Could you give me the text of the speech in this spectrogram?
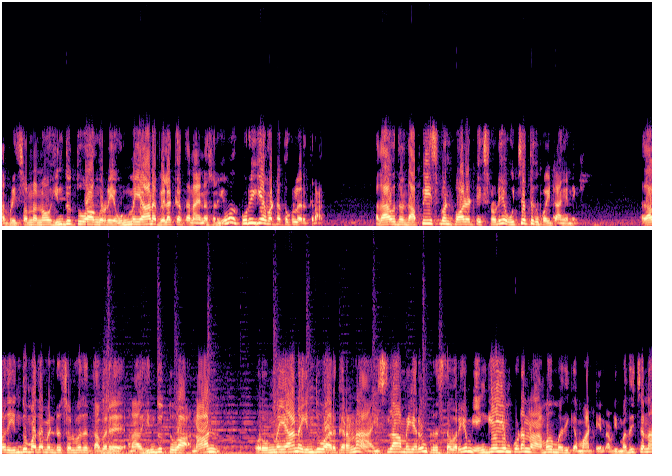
அப்படி சொன்னனோ ஹிந்துத்துவாங்களுடைய உண்மையான விளக்கத்தை நான் என்ன சொல்லியும் குறுகிய வட்டத்துக்குள்ள இருக்கிறாங்க. அதாவது அந்த அப்பீஸ்மெண்ட் பாலிடிக்ஸ்னுடைய உச்சத்துக்கு போயிட்டாங்க இன்னைக்கு. அதாவது இந்து மதம் என்று சொல்வது தவறு. ஆனால் ஹிந்துத்துவா நான் ஒரு உண்மையான இந்துவா இருக்கிறேன்னா இஸ்லாமியரும் கிறிஸ்தவரையும் எங்கேயும் கூட நான் அவமதிக்க மாட்டேன். அப்படி மதிச்சனா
